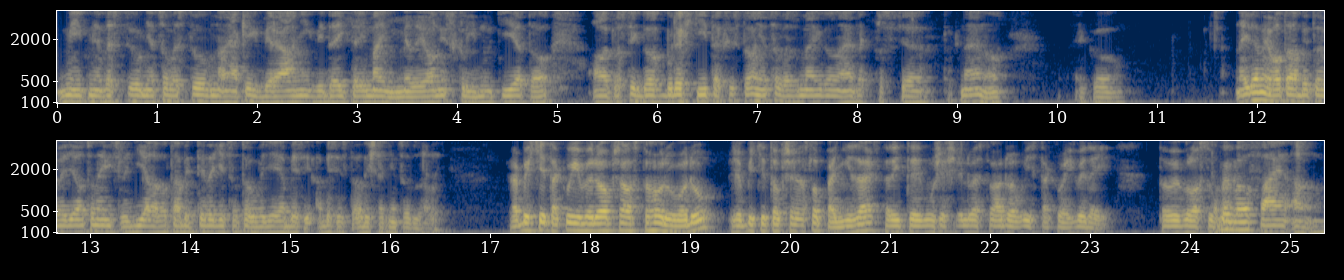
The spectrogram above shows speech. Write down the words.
mít ve stylu, něco ve stylu na nějakých virálních videích, které mají miliony schlídnutí a to, ale prostě kdo bude chtít, tak si z toho něco vezme, kdo ne, tak prostě, tak ne, no. Jako, nejde mi o to, aby to vědělo co nejvíc lidí, ale o to, aby ty lidi, co to uvidí, aby si, aby si z toho když tak něco vzali. Já bych ti takový video přál z toho důvodu, že by ti to přineslo peníze, které ty můžeš investovat do víc takových videí. To by bylo super. To by bylo fajn, ano.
